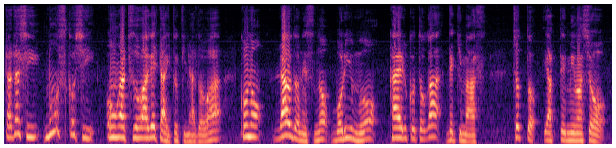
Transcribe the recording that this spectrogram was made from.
ただし、もう少し音圧を上げたい時などは、このラウドネスのボリュームを変えることができます。ちょっとやってみましょう。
